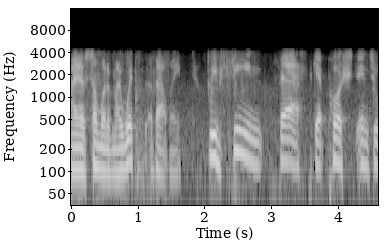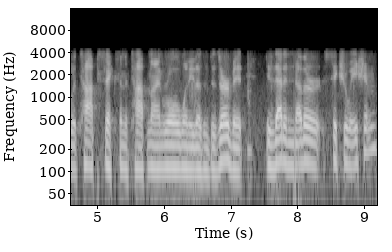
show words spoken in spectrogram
I have somewhat of my wits about me, we've seen Fast get pushed into a top six and a top nine role when he doesn't deserve it. Is that another situation?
